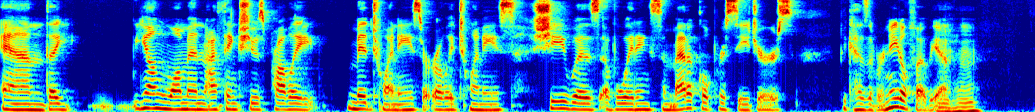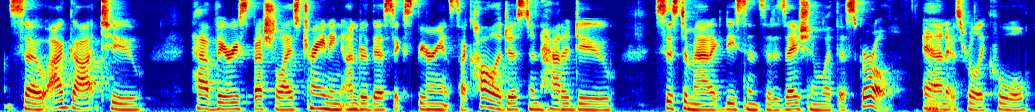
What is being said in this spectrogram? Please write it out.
And the young woman, I think she was probably mid 20s or early 20s, she was avoiding some medical procedures because of her needle phobia. Mm-hmm. So I got to have very specialized training under this experienced psychologist and how to do systematic desensitization with this girl. And mm. it was really cool.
